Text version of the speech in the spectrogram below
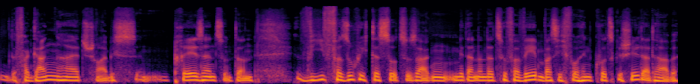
der Vergangenheit, schreibe ich es im Präsens und dann, wie versuche ich das sozusagen miteinander zu verweben, was ich vorhin kurz geschildert habe.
